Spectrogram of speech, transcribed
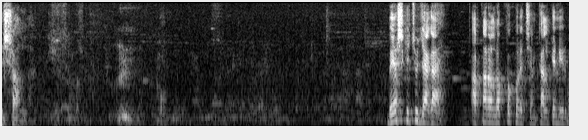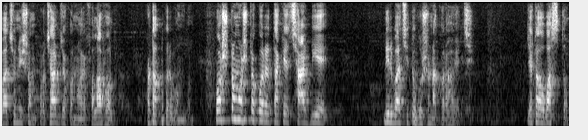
ইনশাআল্লাহ। বেশ কিছু জায়গায় আপনারা লক্ষ্য করেছেন, কালকে নির্বাচনী সম্প্রচার যখন হয়, ফলাফল হঠাৎ করে বন্ধ। কষ্টমষ্ট করে তাকে ছাড় দিয়ে নির্বাচিত ঘোষণা করা হয়েছে। যেটা অবাস্তব।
